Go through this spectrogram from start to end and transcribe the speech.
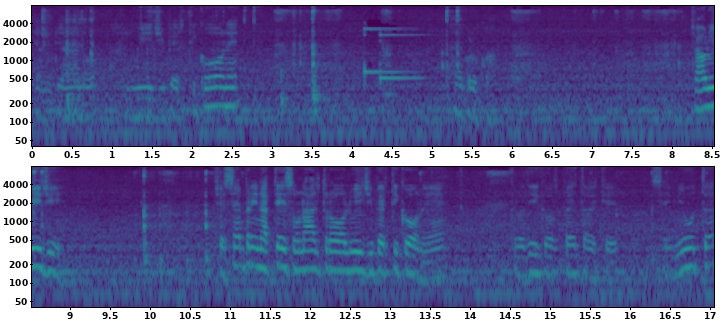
Piano piano, Luigi Perticone. Eccolo qua. Ciao Luigi. C'è sempre in attesa un altro Luigi Perticone, eh? Te lo dico, aspetta perché sei mute.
